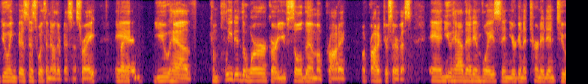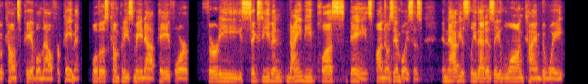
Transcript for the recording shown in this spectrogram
doing business with another business, right? And right. you have completed the work or you've sold them a product, a product or service, and you have that invoice and you're going to turn it into accounts payable now for payment. Well, those companies may not pay for 30, 60, even 90 plus days on those invoices. And obviously that is a long time to wait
